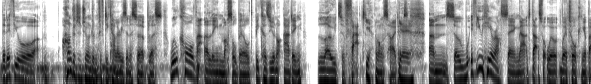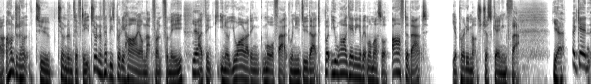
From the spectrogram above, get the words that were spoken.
that if you're 100 to 250 calories in a surplus, we'll call that a lean muscle build because you're not adding loads of fat Yeah. alongside it. Yeah, yeah. Um, so if you hear us saying that, that's what we're, we're talking about. 100 to 250. 250 is pretty high on that front for me. Yeah. I think you know you are adding more fat when you do that, but you are gaining a bit more muscle. After that, you're pretty much just gaining fat. Yeah. Again,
